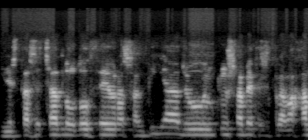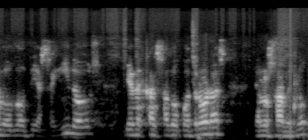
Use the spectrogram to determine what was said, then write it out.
y estás echando 12 horas al día. Yo incluso a veces he trabajado dos días seguidos y he descansado cuatro horas, ya lo sabes, ¿no?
